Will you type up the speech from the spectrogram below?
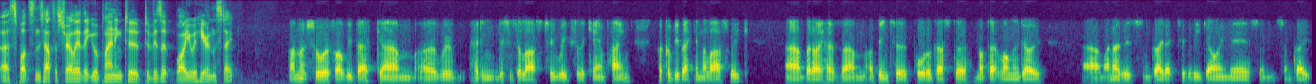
uh, spots in South Australia that you were planning to, to visit while you were here in the state. I'm not sure if I'll be back. Um, uh, we're heading. This is the last two weeks of the campaign. I could be back in the last week, uh, but I have. Um, I've been to Port Augusta not that long ago. Um, I know there's some great activity going there, some some great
